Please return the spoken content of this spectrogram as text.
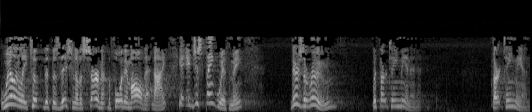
willingly took the position of a servant before them all that night. It, it, just think with me. There's a room with 13 men in it. 13 men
